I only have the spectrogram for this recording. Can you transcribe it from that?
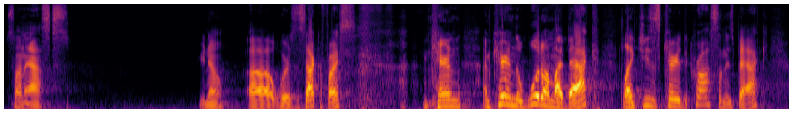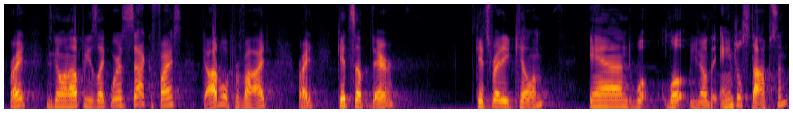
Son asks, you know, uh, where's the sacrifice? I'm carrying, I'm carrying the wood on my back, like Jesus carried the cross on his back, right? He's going up and he's like, Where's the sacrifice? God will provide, right? Gets up there, gets ready to kill him, and well, you know, the angel stops him,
